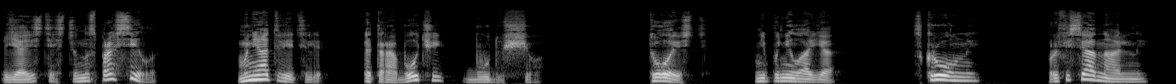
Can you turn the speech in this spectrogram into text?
Я, естественно, спросила. Мне ответили: это рабочий будущего. То есть, не поняла я. Скромный, профессиональный,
